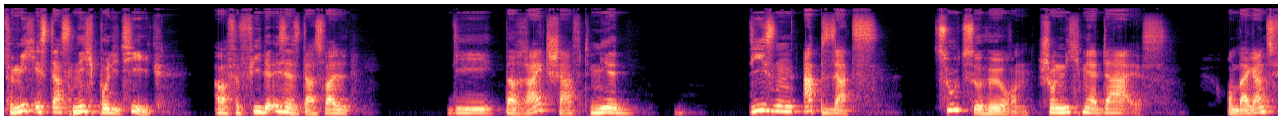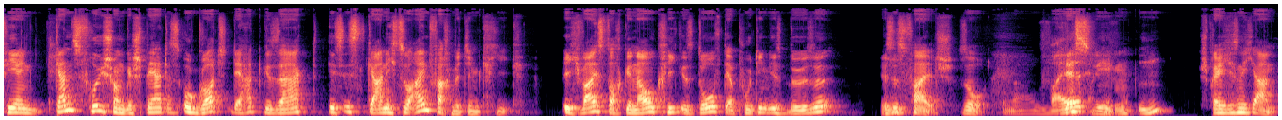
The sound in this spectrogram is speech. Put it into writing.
Für mich ist das nicht Politik, Aber für viele ist es das, weil die Bereitschaft, mir diesen Absatz zuzuhören, schon nicht mehr da ist. Und bei ganz vielen ganz früh schon gesperrt ist, oh Gott, der hat gesagt, es ist gar nicht so einfach mit dem Krieg. Ich weiß doch genau, Krieg ist doof, der Putin ist böse, es mhm. ist falsch. So. Genau, weil, Deswegen mhm. spreche ich es nicht an.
